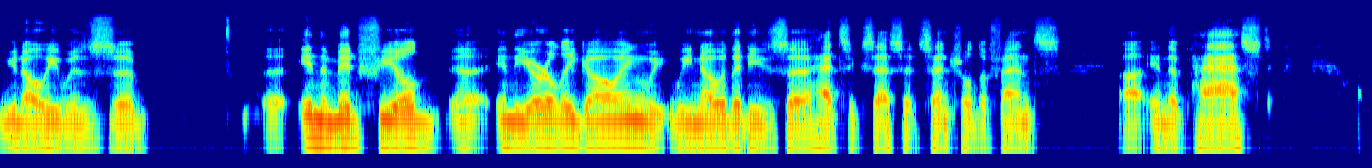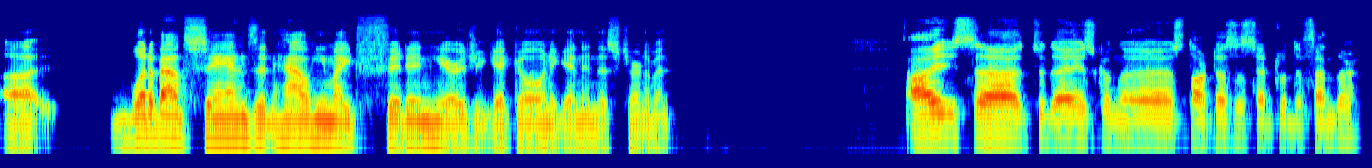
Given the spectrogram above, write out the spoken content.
You know, he was uh, uh in the midfield uh, in the early going. We we know that he's uh, had success at central defense in the past. what about Sands and how he might fit in here as you get going again in this tournament? he's, today is going to start as a central defender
